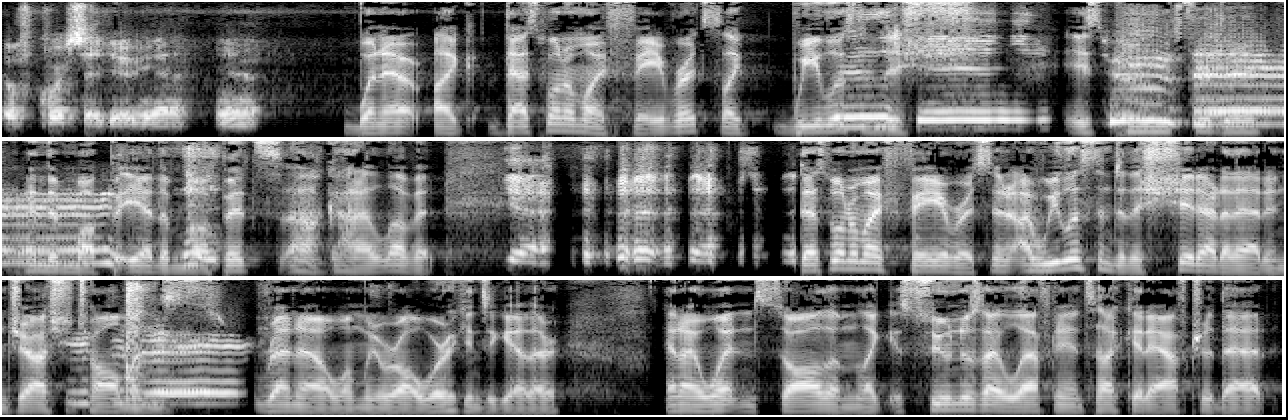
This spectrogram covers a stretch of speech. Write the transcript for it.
Of course I do. Yeah, yeah. Whenever like that's one of my favorites. Like we listen to sh- is pizza day and the Muppet yeah, the Muppets. Oh god, I love it. Yeah. That's one of my favorites, and I, we listened to the shit out of that in Joshy Tallman's Reno when we were all working together. And I went and saw them. Like as soon as I left Nantucket after that,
